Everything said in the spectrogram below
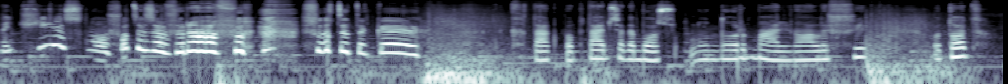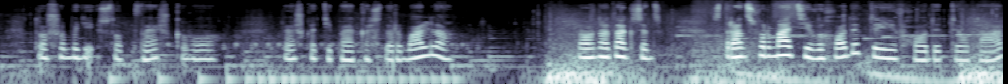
Нечесно, що це за жираф? Що це таке? Так, попитаємося на босу. Ну, нормально, але шип. Отот, то, що мені. Стоп, вешка, во. Вешка, типа, якась нормальна. То вона так з, з трансформації виходити і входити отак.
